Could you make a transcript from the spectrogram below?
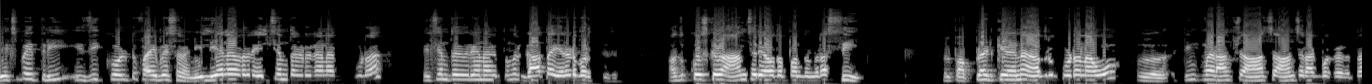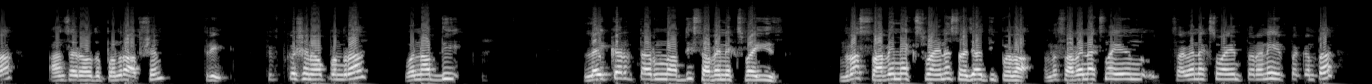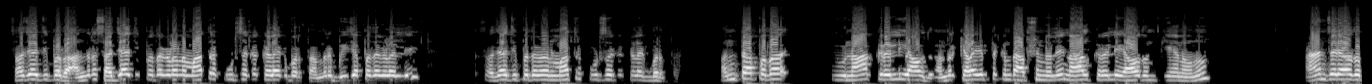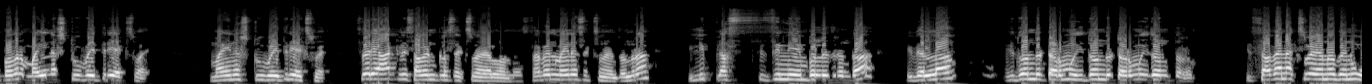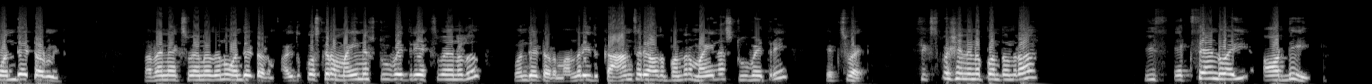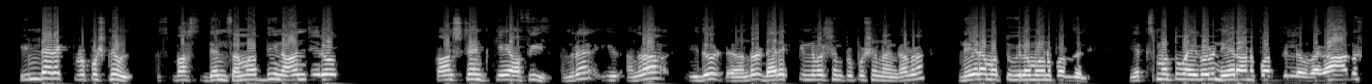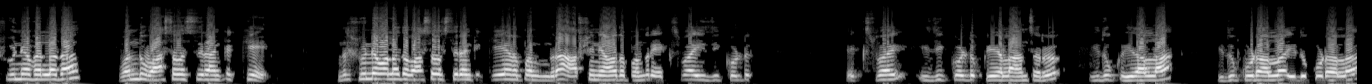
X by three is equal to five by seven ಇಲ್ಲಿ ಏನಾದ್ರೆ ಎಲ್ ಸಿ ಎಂ ತೆಗೆದ್ರೆ ಏನಾಗುತ್ತೆ ಕೂಡ ಎಲ್ ಸಿ ಎಂ ತೆಗೆದ್ರೆ ಏನಾಗುತ್ತೆ ಅಂದ್ರೆ ಗಾತ ಎರಡು ಬರ್ತಿದೆ ಅದಕ್ಕೋಸ್ಕರ ಆನ್ಸರ್ ಯಾವ್ದಪ್ಪ ಅಂತಂದ್ರೆ ಸಿ ಸ್ವಲ್ಪ ಅಪ್ಲೈಡ್ ಕೇಳೋಣ ಆದ್ರೂ ಕೂಡ ನಾವು ಥಿಂಕ್ ಮಾಡಿ ಆನ್ಸರ್ ಆನ್ಸರ್ ಆಗ್ಬೇಕಾಗತ್ತಾ ಆನ್ಸರ್ ಯಾವುದಪ್ಪ ಅಂದ್ರೆ ಆಪ್ಷನ್ ತ್ರೀ ಫಿಫ್ತ್ ಕ್ವಶನ್ ಯಾವಪ್ಪ ಅಂದ್ರೆ one of the liker term of the seven X Y is ಅಂದ್ರೆ ಸೆವೆನ್ ಎಕ್ಸ್ ವೈ ನ ಸಜಾತಿ ಪದ ಅಂದ್ರೆ ಸೆವೆನ್ ಎಕ್ಸ್ ನ ಏನ್ ಸೆವೆನ್ ಎಕ್ಸ್ ವೈ ಅಂತರನೇ ಇರ್ತಕ್ಕಂಥ ಸಜಾತಿ ಪದ ಅಂದ್ರೆ ಸಜಾತಿ ಪದಗಳನ್ನ ಮಾತ್ರ ಕೂಡ್ಸಕ ಕಳೆಯಕ್ ಬರ್ತಾ ಅಂದ್ರೆ ಬೀಜ ಪದಗಳಲ್ಲಿ ಸಜಾತಿ ಪದಗಳನ್ನ ಮಾತ್ರ ಕೂಡ್ಸಕ ಕಳೆಯಕ್ ಬರ್ತಾ ಅಂತ ಪದ ಇವು ನಾಲ್ಕರಲ್ಲಿ ಯಾವ್ದು ಅಂದ್ರೆ ಕೆಳಗಿರ್ತಕ್ಕಂಥ ಆಪ್ಷನ್ ನಲ್ಲಿ ನಾಲ್ಕರಲ್ಲಿ ಯಾವ್ದು ಅಂತ ಅವನು ಆನ್ಸರ್ ಯಾವ್ದಪ್ಪ ಅಂದ್ರೆ minus two by three X Y minus two by three X Y ಸರಿ ಯಾಕ್ರಿ ಸೆವೆನ್ ಪ್ಲಸ್ ಎಕ್ಸ್ ವೈ ಅಲ್ಲ ಅಂದ್ರೆ ಸೆವೆನ್ ಮೈನಸ್ ಎಕ್ಸ್ ವೈ ಅಂತಂದ್ರೆ ಇಲ್ಲಿ ಪ್ಲಸ್ ಚಿಹ್ನೆ ಎಂಬಲ್ಲಿದ್ರಿಂದ ಇವೆಲ್ಲ ಇದೊಂದು ಟರ್ಮು ಇದೊಂದು ಟರ್ಮು ಇದೊಂದು ಟರ್ಮ್ ಇದು ಸೆವೆನ್ ಎಕ್ಸ್ ವೈ ಅನ್ನೋದೇನು ಒಂದೇ ಟರ್ಮ್ ಇದು ಸೆವೆನ್ ಎಕ್ಸ್ ವೈ ಅನ್ನೋದೇನು ಒಂದೇ ಟರ್ಮ್ ಇದಕ್ಕೋಸ್ಕರ minus two by three X Y ಅನ್ನೋದು ಒಂದೇ ಟರ್ಮ್ ಅಂದ್ರೆ ಇದಕ್ಕೆ ಆನ್ಸರ್ ಯಾವ್ದಪ್ಪ ಅಂದ್ರೆ minus two by three X Y six question ಏನಪ್ಪ ಅಂತಂದ್ರ is X and Y are the indirect proportional bus then some of the non zero constant K of is ಅಂದ್ರೆ ಅಂದ್ರ ಇದು ಅಂದ್ರೆ ಡೈರೆಕ್ಟ್ ಇನ್ವರ್ಷನ್ ಪ್ರಪೋರ್ಷನ್ ಹಂಗ ಅಂದ್ರೆ ನೇರ ಮತ್ತು ವಿಲಂಬ ಅನುಪಾತದಲ್ಲಿ ಎಕ್ಸ್ ಮತ್ತು ವೈಗಳು ನೇರ ಅನುಪಾತದಲ್ಲಿ ಹೋದಾಗ ಆಗ ಶೂನ್ಯವಲ್ಲದ ಒಂದು ವಾಸ್ತವ ಸ್ಥಿರಾಂಕ ಕೆ ಅಂದ್ರೆ ಶೂನ್ಯವಲ್ಲದ ವಾಸ್ತವ ಸ್ಥಿರಾಂಕ ಕೆ ಏನಪ್ಪ ಅಂದ್ರೆ ಆಪ್ಷನ್ ಯಾವ್ದಪ್ಪ ಅಂದ್ರೆ X Y is equal to X Y is equal to K ಅಲ್ಲ ಆನ್ಸರ್ ಇದು ಇದಲ್ಲ ಇದು ಕೂಡ ಅಲ್ಲ ಇದು ಕೂಡ ಅಲ್ಲ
